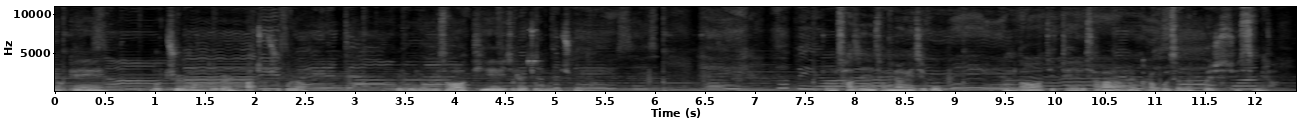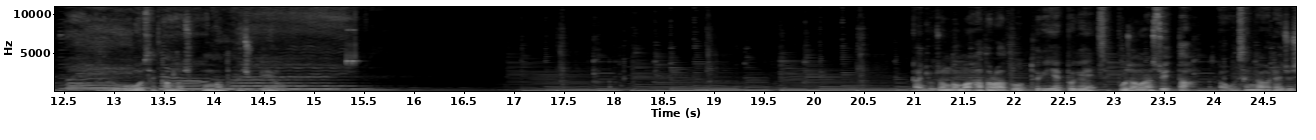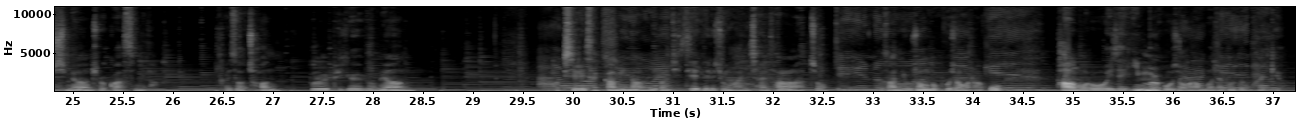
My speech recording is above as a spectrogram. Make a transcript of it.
이렇게 노출 정도를 맞춰주고요. 그리고 여기서 DAG를 좀 올려줍니다. 좀 사진이 선명해지고 조금 더 디테일이 살아나는 그런 모습을 보실 수 있습니다. 그리고 색감도 조금만 더 해줄게요. 난이 정도만 하더라도 되게 예쁘게 색 보정을 할 수 있다 라고 생각을 해주시면 좋을 것 같습니다. 그래서 전, 후를 비교해보면 확실히 색감이나 이런 디테일들이 좀 많이 잘 살아났죠. 그래서 한이 정도 보정을 하고 다음으로 이제 인물 보정을 한번 해보도록 할게요.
